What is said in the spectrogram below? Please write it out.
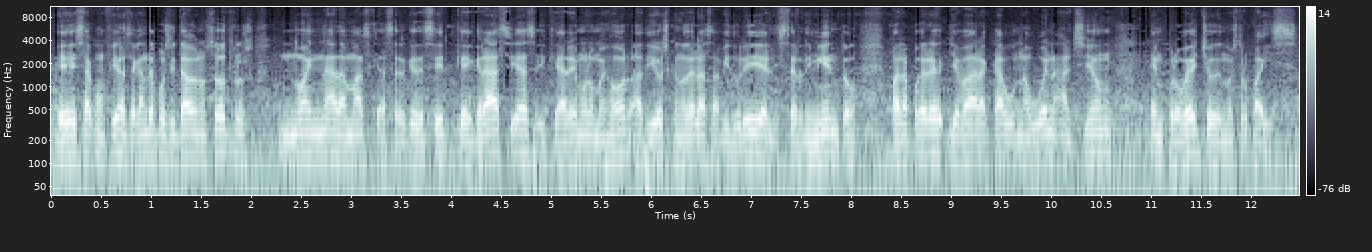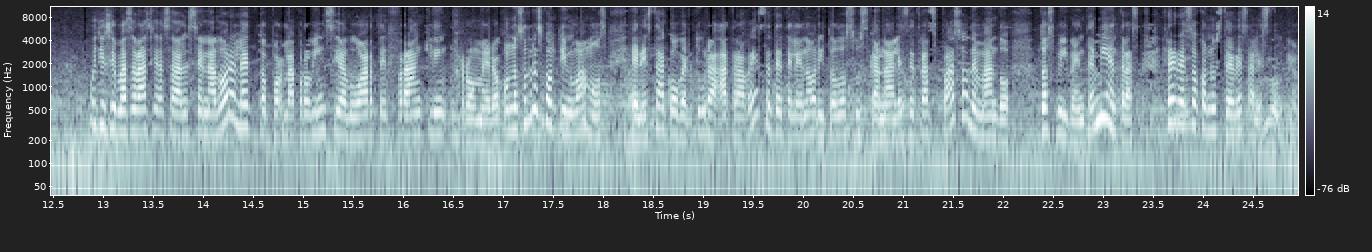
esa confianza que han depositado en nosotros, no hay nada más que hacer que decir que gracias y que haremos lo mejor a Dios que nos dé la sabiduría, el discernimiento para poder llevar a cabo una buena acción en provecho de nuestro país. Muchísimas gracias al senador electo por la provincia Duarte, Franklin Romero. Con nosotros continuamos en esta cobertura a través de Telenor y todos sus canales de traspaso de mando 2020. Mientras, regreso con ustedes al estudio.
